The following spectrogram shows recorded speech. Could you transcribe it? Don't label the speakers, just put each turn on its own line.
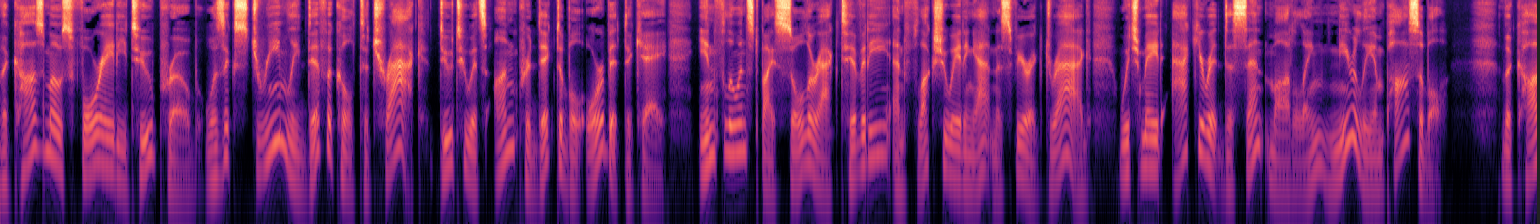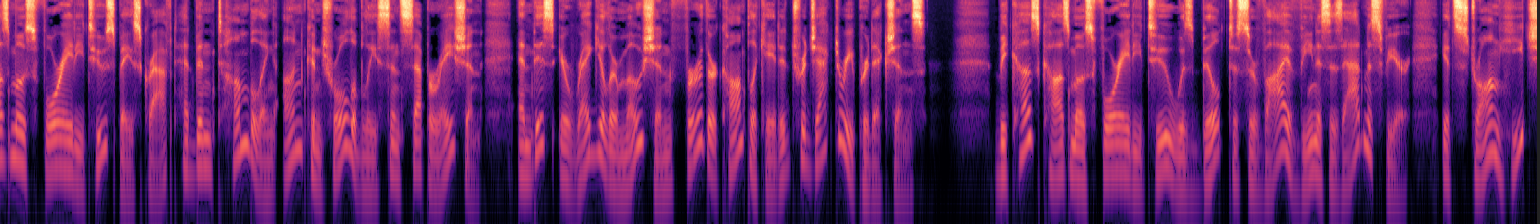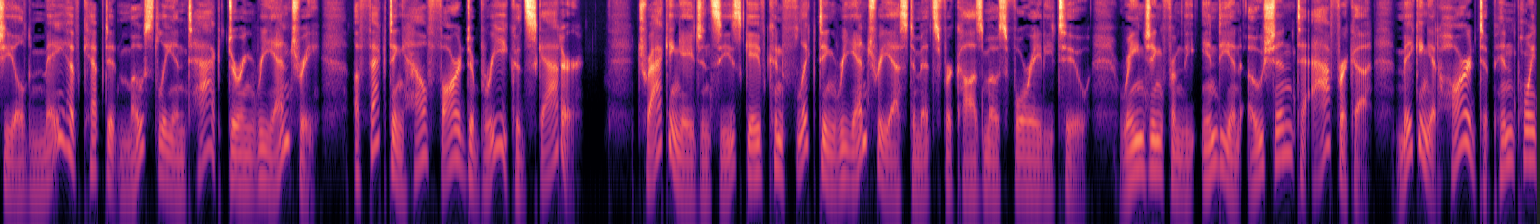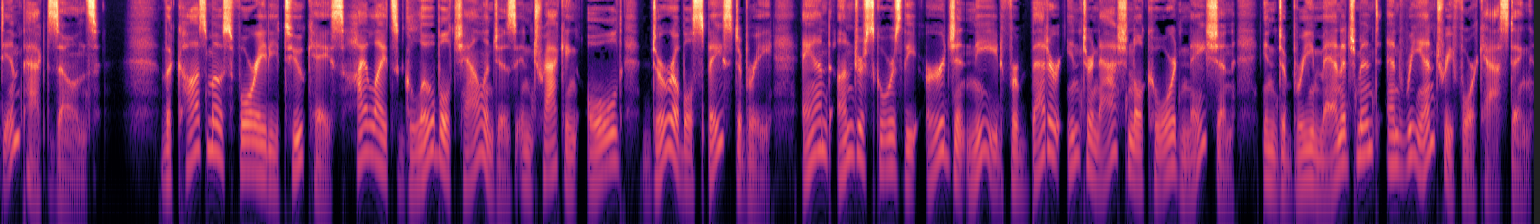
The Kosmos 482 probe was extremely difficult to track due to its unpredictable orbit decay, influenced by solar activity and fluctuating atmospheric drag, which made accurate descent modeling nearly impossible. The Kosmos 482 spacecraft had been tumbling uncontrollably since separation, and this irregular motion further complicated trajectory predictions. Because Kosmos 482 was built to survive Venus's atmosphere, its strong heat shield may have kept it mostly intact during re-entry, affecting how far debris could scatter. Tracking agencies gave conflicting re-entry estimates for Kosmos 482, ranging from the Indian Ocean to Africa, making it hard to pinpoint impact zones. The Kosmos 482 case highlights global challenges in tracking old, durable space debris and underscores the urgent need for better international coordination in debris management and re-entry forecasting.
